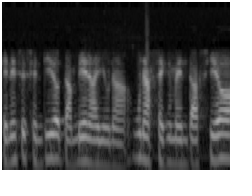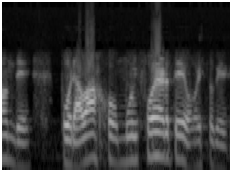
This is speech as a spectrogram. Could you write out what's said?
que en ese sentido también hay una, una segmentación de por abajo muy fuerte, o esto que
